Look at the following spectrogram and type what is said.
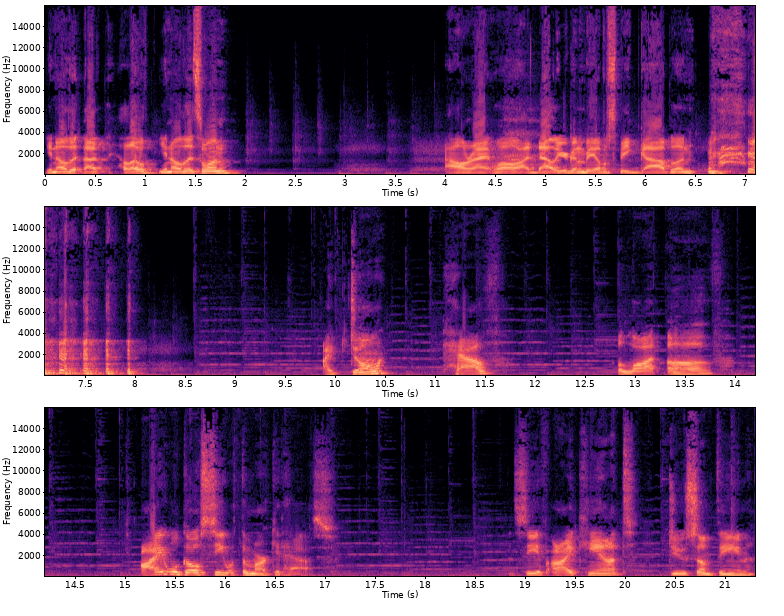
You know that? Uh, hello? You know this one? All right. Well, I doubt you're going to be able to speak goblin. I don't have a lot of. I will go see what the market has and see if I can't do something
